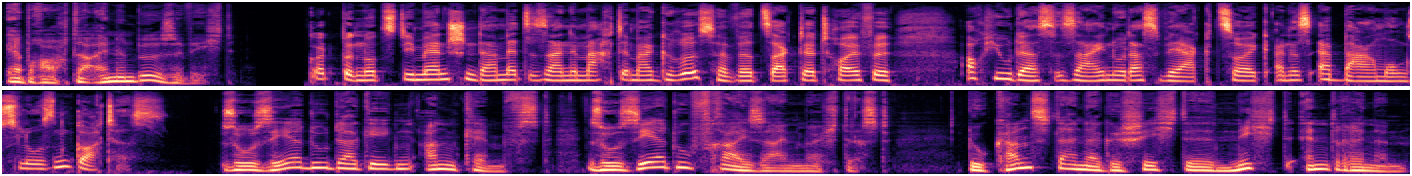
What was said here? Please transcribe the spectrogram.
Er brauchte einen Bösewicht. Gott benutzt die Menschen, damit seine Macht immer größer wird, sagt der Teufel. Auch Judas sei nur das Werkzeug eines erbarmungslosen Gottes. So sehr du dagegen ankämpfst, so sehr du frei sein möchtest, du kannst deiner Geschichte nicht entrinnen.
